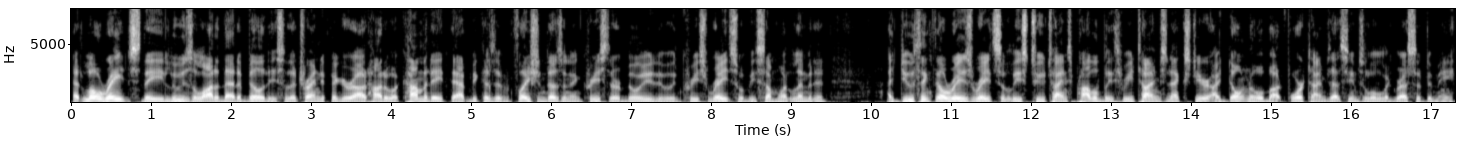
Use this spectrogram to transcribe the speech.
At low rates, they lose a lot of that ability. So they're trying to figure out how to accommodate that because if inflation doesn't increase, their ability to increase rates will be somewhat limited. I do think they'll raise rates at least two times, probably three times next year. I don't know about four times. That seems a little aggressive to me.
